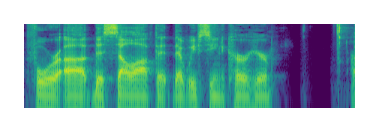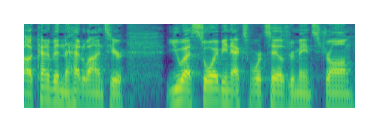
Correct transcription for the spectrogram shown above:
for uh, this sell off that, that we've seen occur here. Uh, kind of in the headlines here, U.S. soybean export sales remain strong.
